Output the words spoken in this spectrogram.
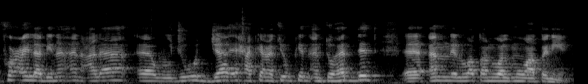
فعل بناء على وجود جائحة كانت يمكن أن تهدد أمن الوطن والمواطنين.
